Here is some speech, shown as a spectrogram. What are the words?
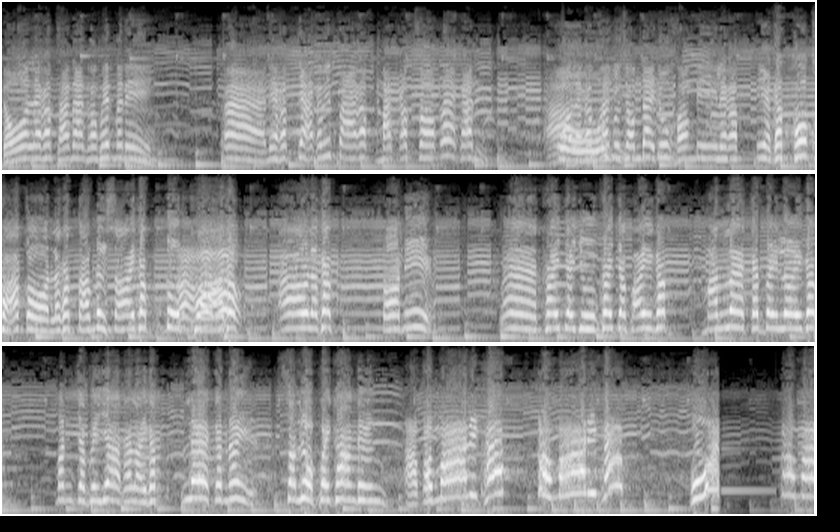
โดนแล้วครับทางด้านของเพชรมณีอ่าเนี่ยครับจากกับพิปตาครับหมัดกับศอกแรกกันเอาละครับท่านผู้ชมได้ดูของดีเลยครับ เนี่ยครับข้อขวาก่อนแล้วครับตามด้วยซ้ายครับโดนขวาครับ เอาละครับ ตอนนี้ แม่ใครจะอยู่ใครจะไปครับมันแลกกันไปเลยครับ มันจะไปยากอะไรครับ แลกกันให้สลบไปข้างหนึ่งอ้าวก็มาดิครับ ก็มาดิครับหัวก็มา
